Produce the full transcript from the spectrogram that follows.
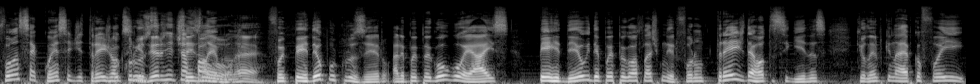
foi uma sequência de três jogos Cruzeiro seguidos. a gente já Vocês falou, lembram, né? é. Foi perdeu pro Cruzeiro, aí depois pegou o Goiás, perdeu e depois pegou o Atlético Mineiro. Foram três derrotas seguidas, que eu lembro que na época foi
